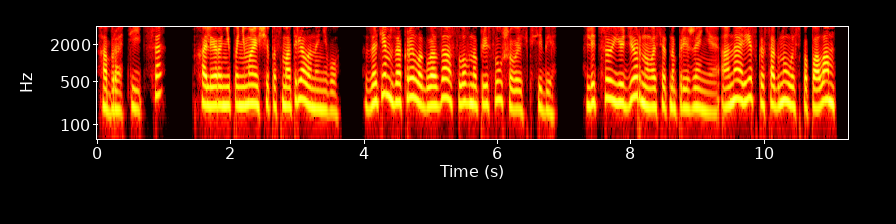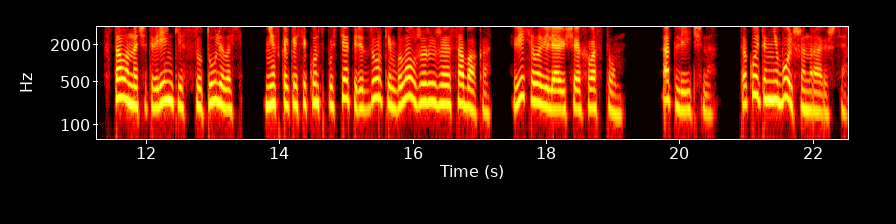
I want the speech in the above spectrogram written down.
Обратиться? Холера непонимающе посмотрела на него, затем закрыла глаза, словно прислушиваясь к себе. Лицо ее дернулось от напряжения, она резко согнулась пополам, встала на четвереньки, ссутулилась. Несколько секунд спустя перед Зорким была уже рыжая собака, весело виляющая хвостом. «Отлично. Такой ты мне больше нравишься».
